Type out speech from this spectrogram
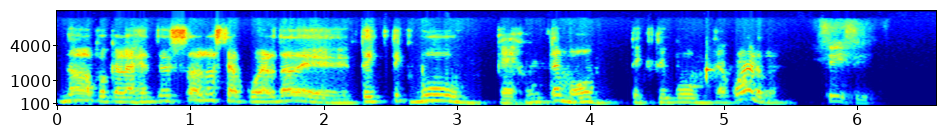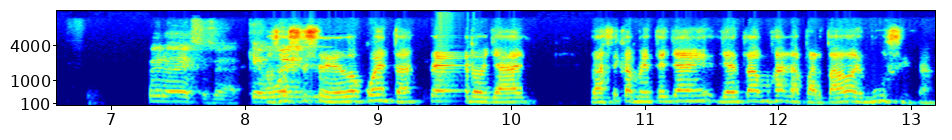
No, porque la gente solo se acuerda de Tic Tic Boom, que es un temón. Tic Tic Boom, ¿te acuerdas? Sí, sí. Pero eso, o sea, qué no buen... sé si se dio cuenta, pero ya básicamente ya, ya entramos al apartado de música.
